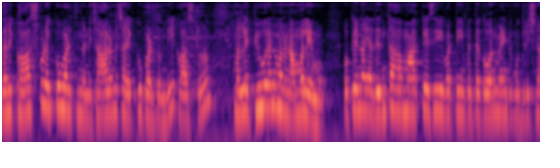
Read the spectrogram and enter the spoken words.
దానికి కాస్ట్ కూడా ఎక్కువ పడుతుందండి. చాలా అంటే చాలా ఎక్కువ పడుతుంది కాస్ట్. మళ్ళీ ప్యూర్ అని మనం నమ్మలేము. ఓకేనా అది ఎంత మార్కేసి బట్టి పెద్ద గవర్నమెంట్ ముద్రించిన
